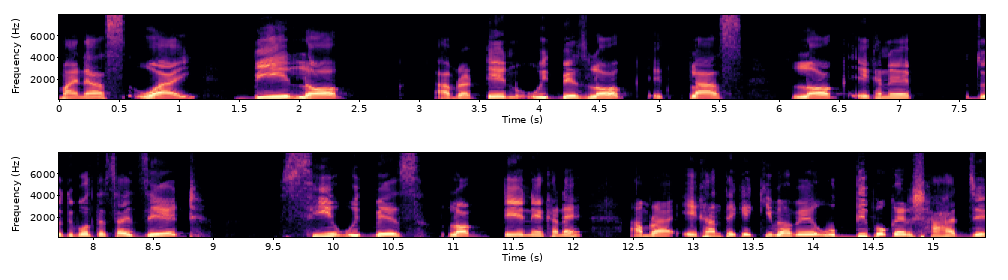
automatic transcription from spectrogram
minus Y B log আমরা ten with base log plus log এখানে যদি বলতে চাই Z C with base log ten এখানে, আমরা এখান থেকে কীভাবে উদ্দীপকের সাহায্যে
